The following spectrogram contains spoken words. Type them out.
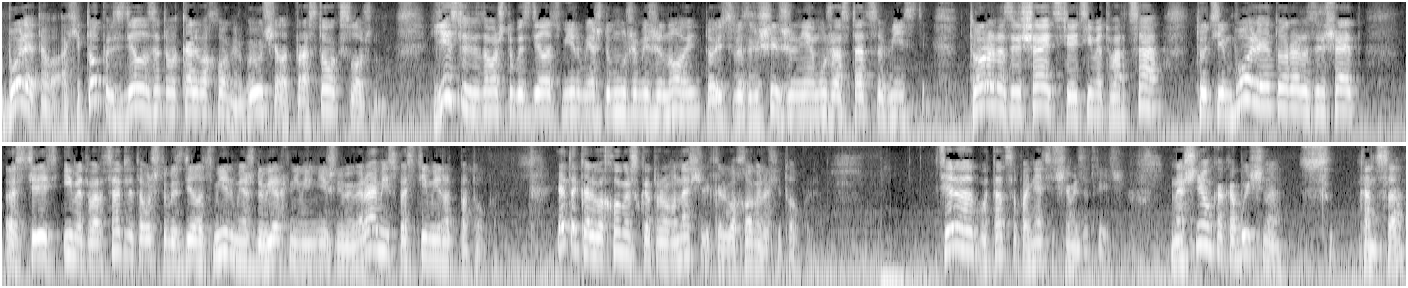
более того, Ахитополь сделал из этого кальвахомер, выучил от простого к сложному. Если для того, чтобы сделать мир между мужем и женой, то есть разрешить жене и мужу остаться вместе, Тора разрешает стереть имя Творца, то тем более Тора разрешает э, стереть имя Творца для того, чтобы сделать мир между верхними и нижними мирами и спасти мир от потопа. Это кальвахомер, с которого мы начали, кальвахомер Ахитополя. Теперь надо пытаться понять, о чем идет речь. Начнем, как обычно, с конца,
